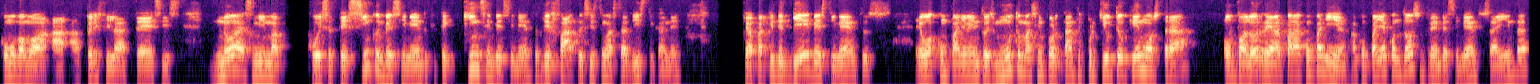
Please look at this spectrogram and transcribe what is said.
como vamos a, a perfilar teses. Não é a mesma coisa ter cinco investimentos que ter 15 investimentos. De fato, existe uma estadística, né? Que a partir de 10 investimentos, é o acompanhamento é muito mais importante porque o teu quer mostrar o valor real para a companhia. A companhia com dois ou três investimentos ainda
